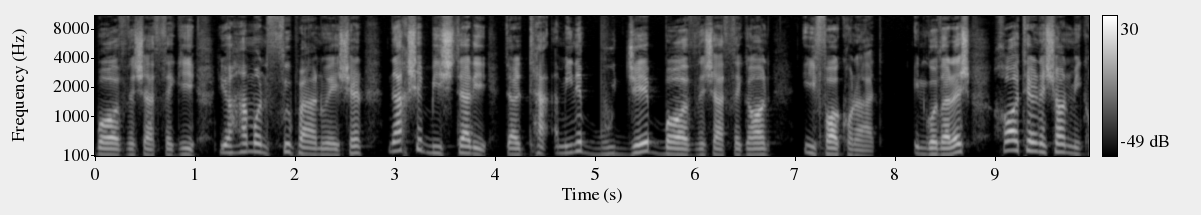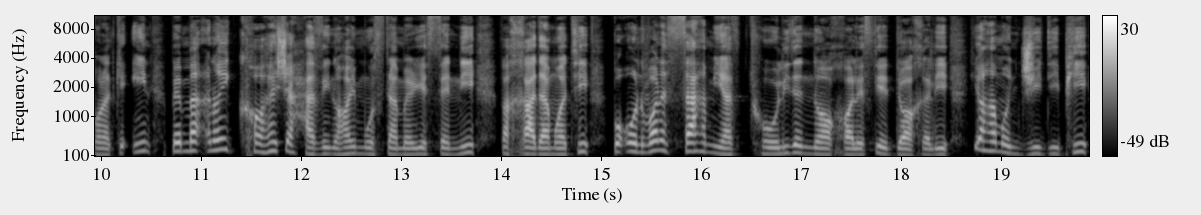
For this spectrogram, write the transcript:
بازنشستگی یا همان سوپر نقش بیشتری در تأمین بودجه بازنشستگان ایفا کند. این گزارش خاطر نشان می کند که این به معنای کاهش هزینه های مستمری سنی و خدماتی به عنوان سهمی از تولید ناخالصی داخلی یا همان GDP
